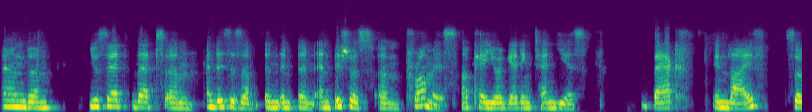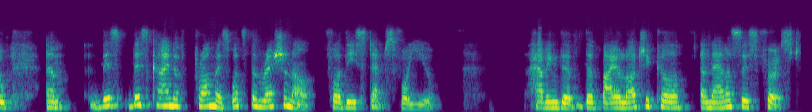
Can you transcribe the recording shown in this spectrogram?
And um, you said that, um, and this is a, an, an ambitious um, promise. Okay, you're getting 10 years back in life. So um, this this kind of promise, what's the rationale for these steps for you? Having the, the biological analysis first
